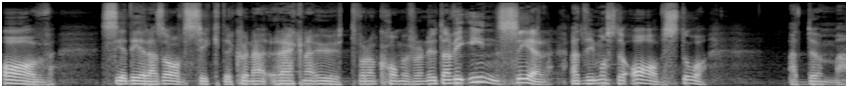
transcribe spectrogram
avse deras avsikter, kunna räkna ut var de kommer ifrån. Utan vi inser att vi måste avstå att döma.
